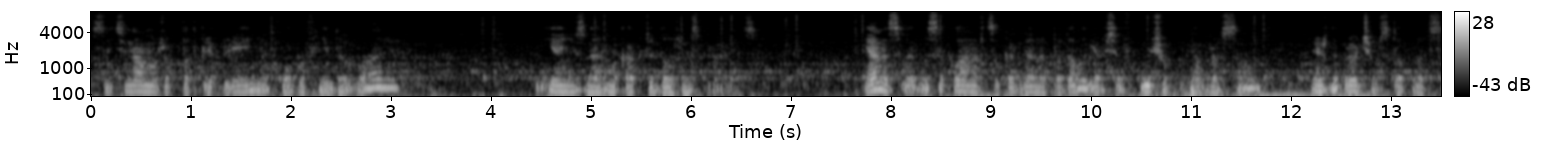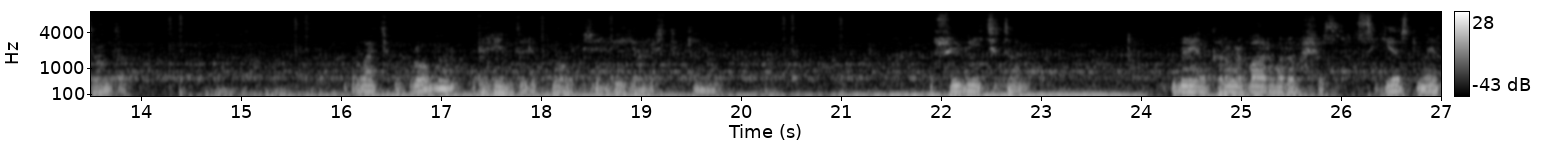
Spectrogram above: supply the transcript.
Кстати, нам уже в подкрепление хогов не давали. Я не знаю, мы как-то должны справиться. Я на своего соклановца, когда нападал, я все в кучу набросал. Между прочим, сто процентов. Давайте попробуем. Блин, далеко зелье ярости кинул. Живите там. Блин, король варваров сейчас съест моих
